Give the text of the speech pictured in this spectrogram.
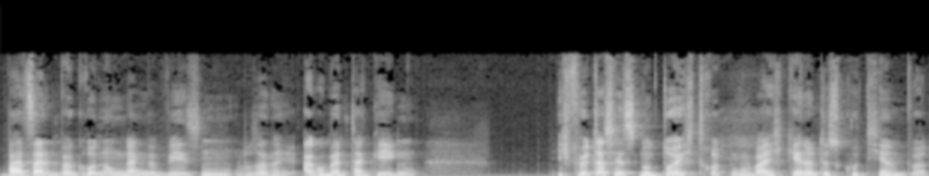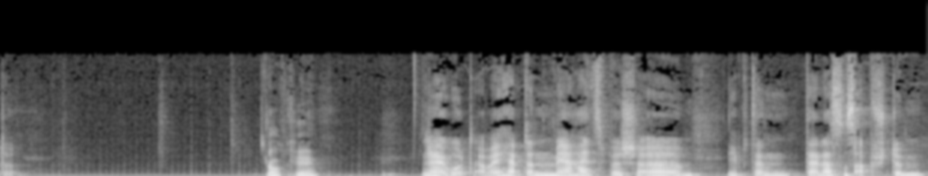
war seine Begründung dann gewesen, oder sein Argument dagegen, ich würde das jetzt nur durchdrücken, weil ich gerne diskutieren würde. Okay. Ja gut, aber ich habe dann Mehrheitsbesch... Äh, ich hab dann, dann lass uns abstimmen.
